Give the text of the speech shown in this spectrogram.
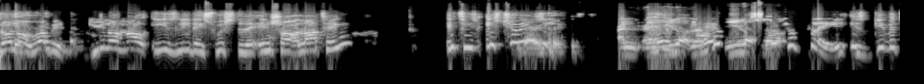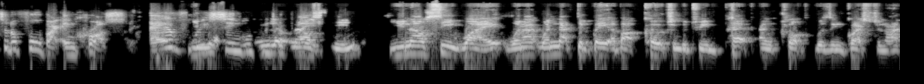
No, no, Robin. Do you know how easily they switched to the inshallah thing? It is. It's too Very easy. quickly. And, and you lot, now, you lot, now, Switch of play is give it to the fullback and cross every You single you lot of now see, you now see why when I when that debate about coaching between Pep and Klopp was in question, I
